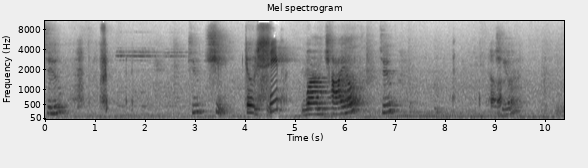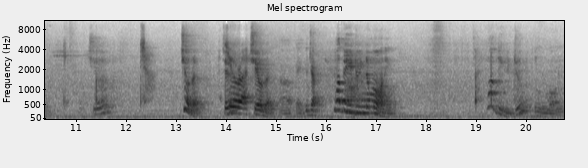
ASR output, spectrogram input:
two, two sheep, Two sheep. one child, two, uh, children, children, children, two Children. children. Okay, good job. What do you do in the morning? What do you do in the morning?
